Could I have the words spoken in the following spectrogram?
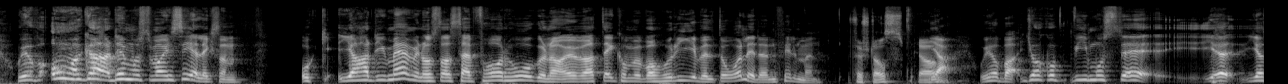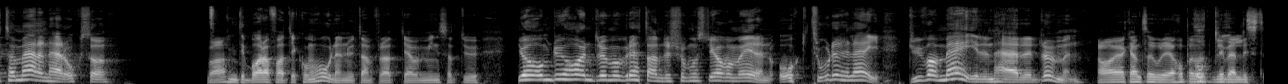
Och jag bara oh my god, det måste man ju se liksom. Och jag hade ju med mig någonstans så här farhågorna över att den kommer vara horribelt dålig, den filmen. Förstås. Ja. Ja, och jag bara, Jakob, vi måste... Jag, jag tar med den här också. Va? Inte bara för att jag kommer ihåg den, utan för att jag minns att du... Ja, om du har en dröm att berätta Anders, så måste jag vara med i den. Och tro det eller ej, du var med i den här drömmen. ja, jag kan tro det. Jag hoppas att Och- det blir väldigt,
